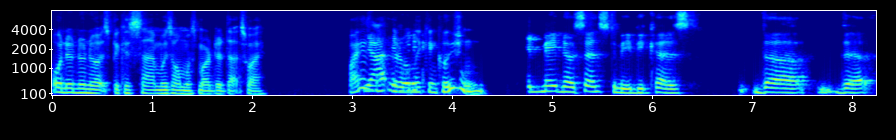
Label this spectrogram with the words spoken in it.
Oh, no, no, no, it's because Sam was almost murdered. That's why. Why is Yeah, that their only conclusion? It made no sense to me because the the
